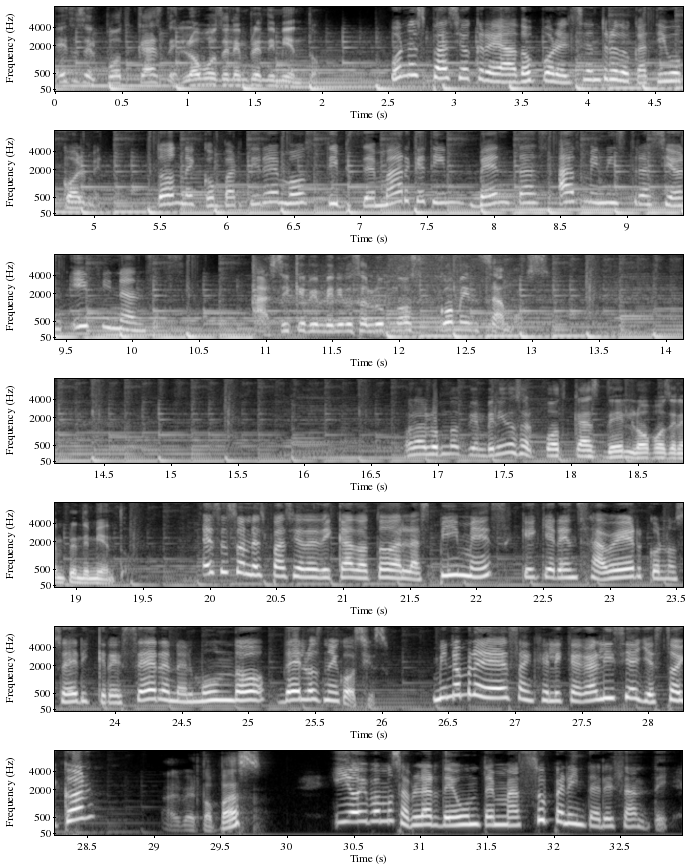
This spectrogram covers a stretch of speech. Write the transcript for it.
Este es el podcast de Lobos del Emprendimiento. Un espacio creado por el Centro Educativo Colmet, donde compartiremos tips de marketing, ventas, administración y finanzas. Así que bienvenidos alumnos, comenzamos. Hola alumnos, bienvenidos al podcast de Lobos del Emprendimiento. Este es un espacio dedicado a todas las pymes que quieren saber, conocer y crecer en el mundo de los negocios. Mi nombre es Angélica Galicia y estoy con Alberto Paz. Y hoy vamos a hablar de un tema súper interesante.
